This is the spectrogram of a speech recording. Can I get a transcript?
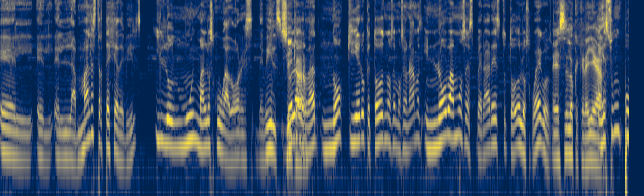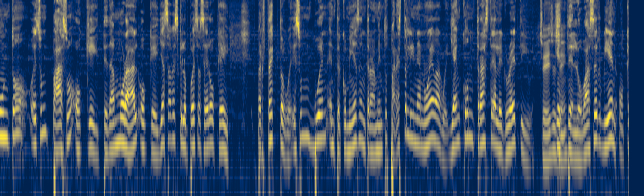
el- el- el- la mala estrategia de Bills y los muy malos jugadores de Bills. Sí, Yo la claro. verdad no quiero que todos nos emocionamos y no vamos a esperar esto todos los juegos. Eso es lo que quería llegar. Es un punto, es un paso, ok, te da moral, ok, ya sabes que lo puedes hacer, ok. Perfecto, güey. Es un buen, entre comillas, entrenamiento para esta línea nueva, güey. Ya encontraste a Allegretti, güey Sí, sí, que te lo va a hacer bien, ok.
